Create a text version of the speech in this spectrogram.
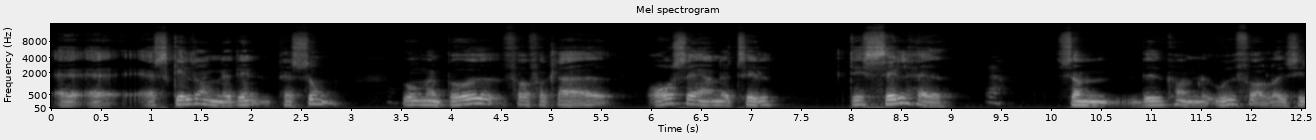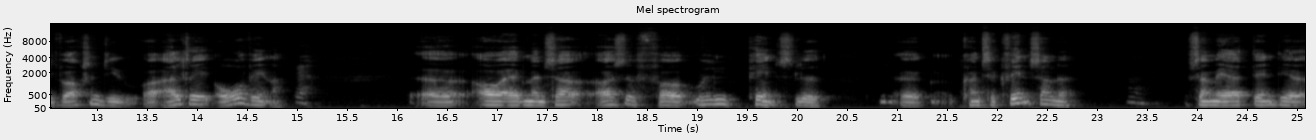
af, af, af skildringen af den person, hvor man både får forklaret årsagerne til det selvhad, Ja. som vedkommende udfolder i sit voksenliv og aldrig overvinder. Ja. Øh, og at man så også får udenpenslet øh, konsekvenserne, som er den der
